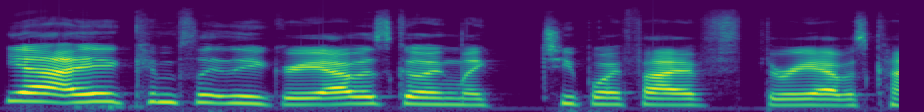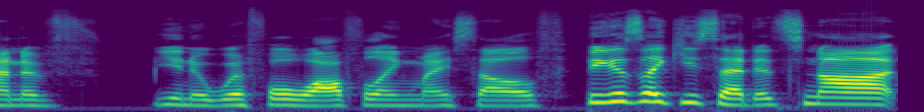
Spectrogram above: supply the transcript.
Yeah, I completely agree. I was going like 2.5, 3. I was kind of, you know, wiffle waffling myself. Because, like you said, it's not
